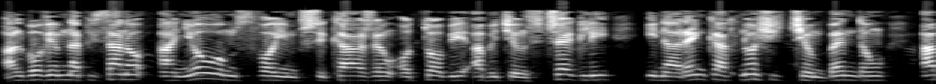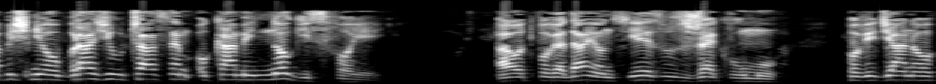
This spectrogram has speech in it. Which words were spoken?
albowiem napisano, aniołom swoim przykażę o Tobie, aby Cię strzegli i na rękach nosić Cię będą, abyś nie obraził czasem o kamień nogi swojej. A odpowiadając Jezus rzekł mu, powiedziano,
